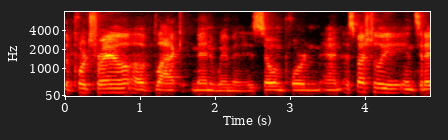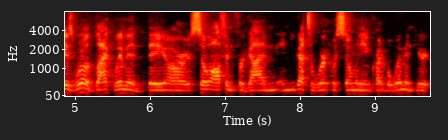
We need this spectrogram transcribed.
the portrayal of black men and women is so important and especially in today's world black women they are so often forgotten and you got to work with so many incredible women here.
